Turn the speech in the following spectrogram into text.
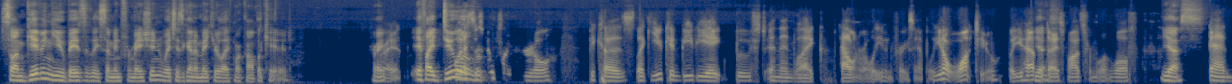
So I'm giving you basically some information which is going to make your life more complicated. Right? right. If I do Well, a it's brutal because like you can BB-8 boost and then like Talon roll even for example. You don't want to, but you have Yes. the dice mods from Lone Wolf, yes, and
